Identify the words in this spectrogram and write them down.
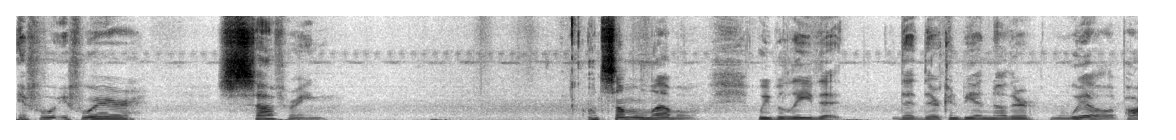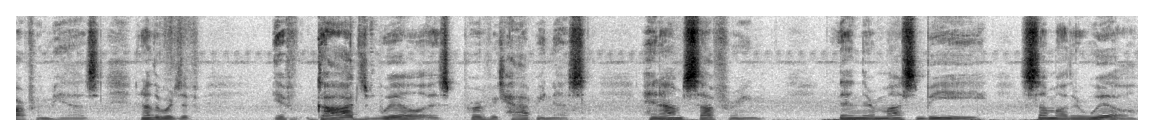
if we, if we're suffering on some level, we believe that that there can be another will apart from his. In other words, if if God's will is perfect happiness and I'm suffering, then there must be some other will.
